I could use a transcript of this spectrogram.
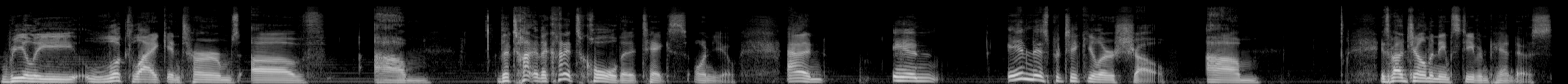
really looked like in terms of um, the time, the kind of toll that it takes on you, and in in this particular show, um, it's about a gentleman named Stephen Pandos,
